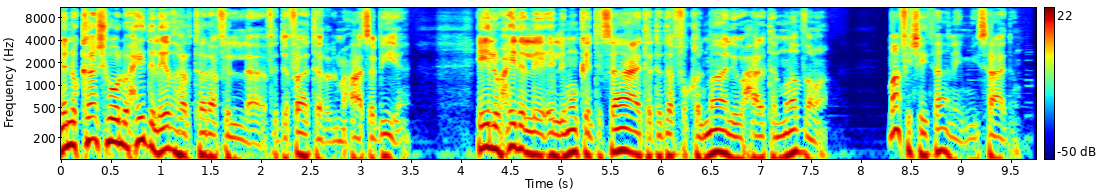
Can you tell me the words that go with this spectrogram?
لأنه كاش هو الوحيد اللي يظهر ترى في في الدفاتر المحاسبية. هي الوحيده اللي اللي ممكن تساعد التدفق المالي وحالة المنظمة. ما في شيء ثاني يساعده.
